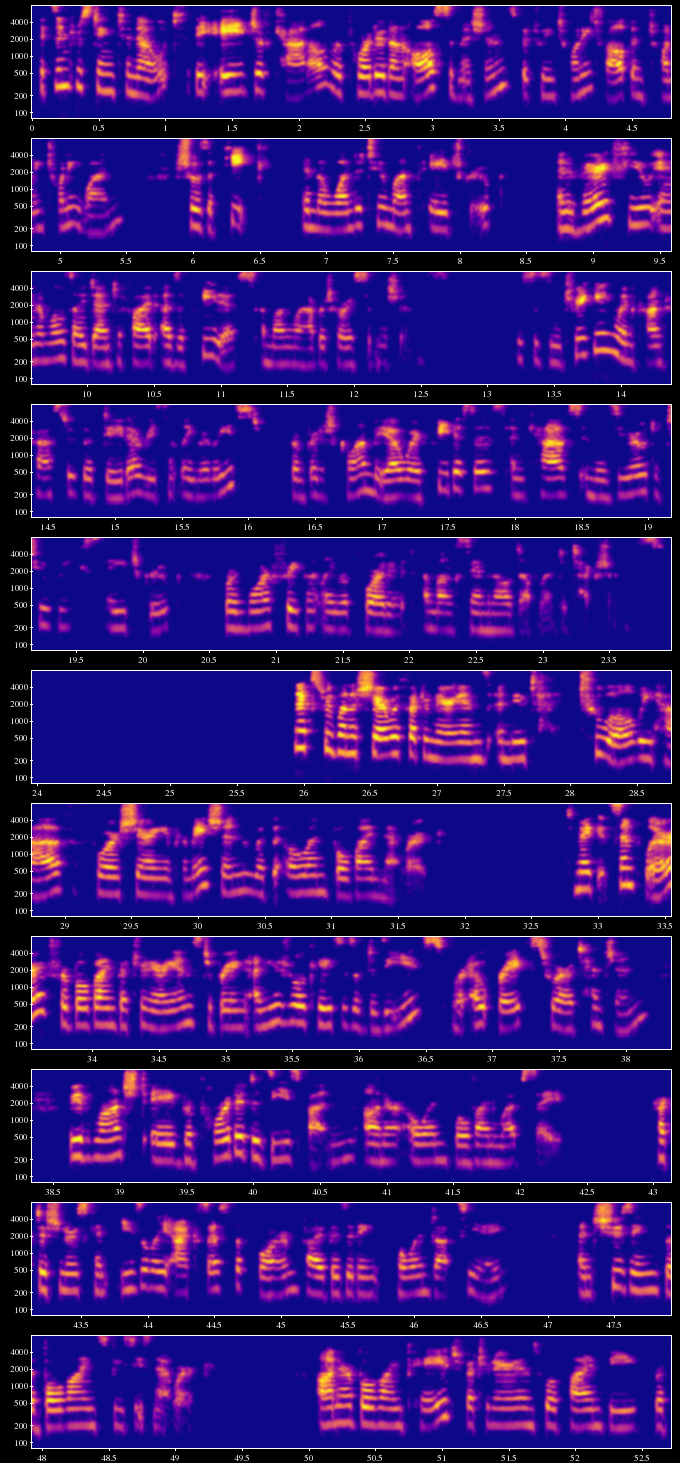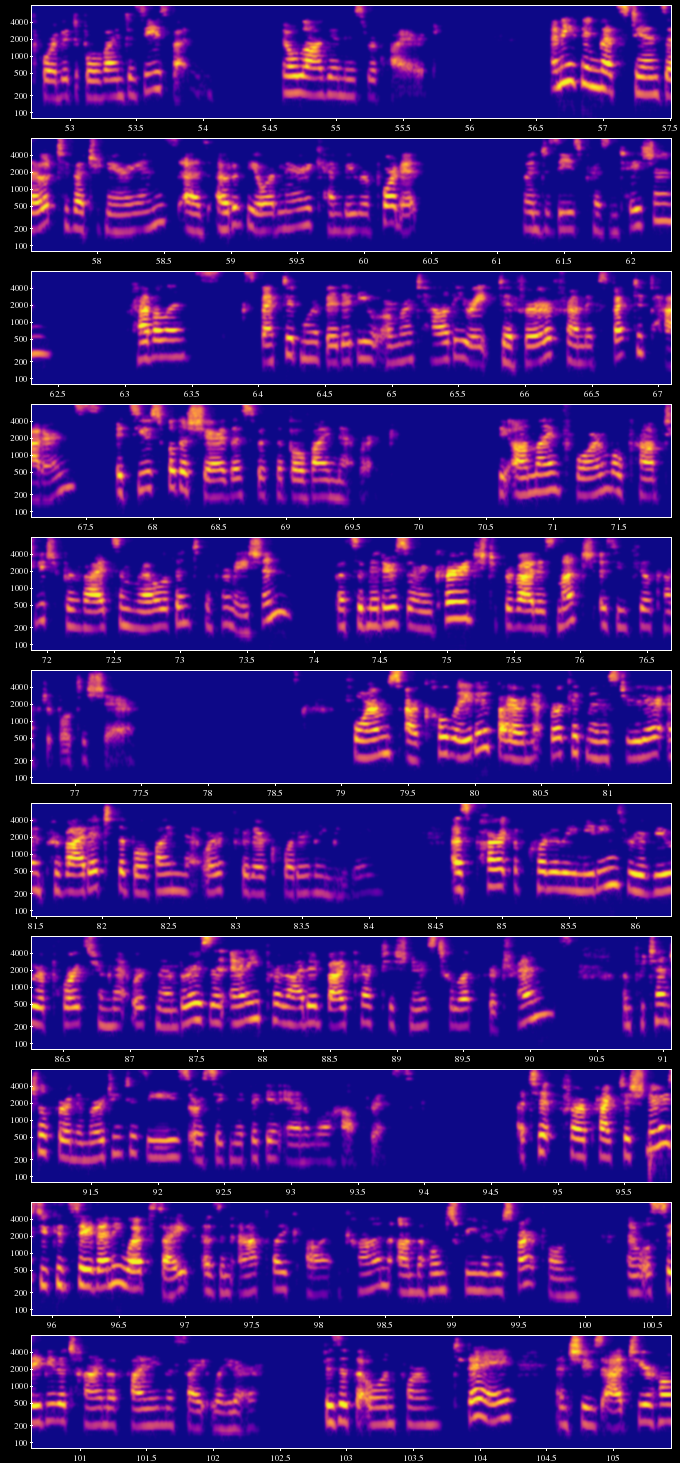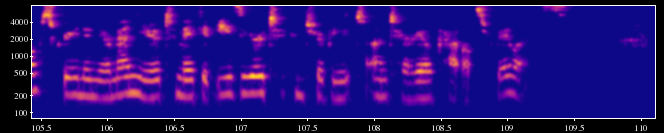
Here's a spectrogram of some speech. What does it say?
It's interesting to note the age of cattle reported on all submissions between 2012 and 2021 shows a peak in the 1 to 2 month age group, and very few animals identified as a fetus among laboratory submissions. This is intriguing when contrasted with data recently released from British Columbia, where fetuses and calves in the 0 to 2 weeks age group were more frequently reported among Salmonella Dublin detections. Next, we want to share with veterinarians a new tool we have for sharing information with the OAHN Bovine Network. To make it simpler for bovine veterinarians to bring unusual cases of disease or outbreaks to our attention, we have launched a Report a Disease button on our OAHN Bovine website. Practitioners can easily access the form by visiting oahn.ca and choosing the Bovine Species Network. On our bovine page, veterinarians will find the Reported Bovine Disease button. No login is required. Anything that stands out to veterinarians as out of the ordinary can be reported. When disease presentation, prevalence, expected morbidity, or mortality rate differ from expected patterns, it's useful to share this with the bovine network. The online form will prompt you to provide some relevant information, but submitters are encouraged to provide as much as you feel comfortable to share. Forms are collated by our network administrator and provided to the Bovine Network for their quarterly meeting. As part of quarterly meetings, we review reports from network members and any provided by practitioners to look for trends on potential for an emerging disease or significant animal health risk. A tip for our practitioners you can save any website as an app like icon on the home screen of your smartphone and it will save you the time of finding the site later. Visit the OAHN form today and choose Add to your home screen in your menu to make it easier to contribute to Ontario cattle surveillance.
